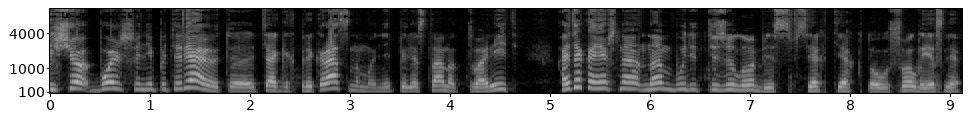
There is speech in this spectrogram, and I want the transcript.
еще больше не потеряют э, тяги к прекрасному, не перестанут творить. Хотя, конечно, нам будет тяжело без всех тех, кто ушел, если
